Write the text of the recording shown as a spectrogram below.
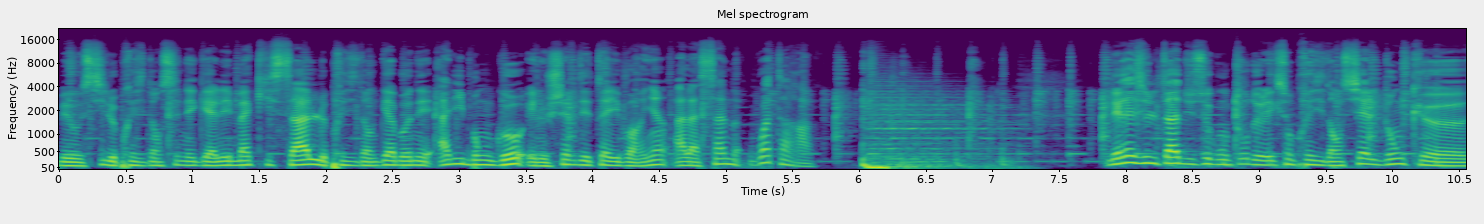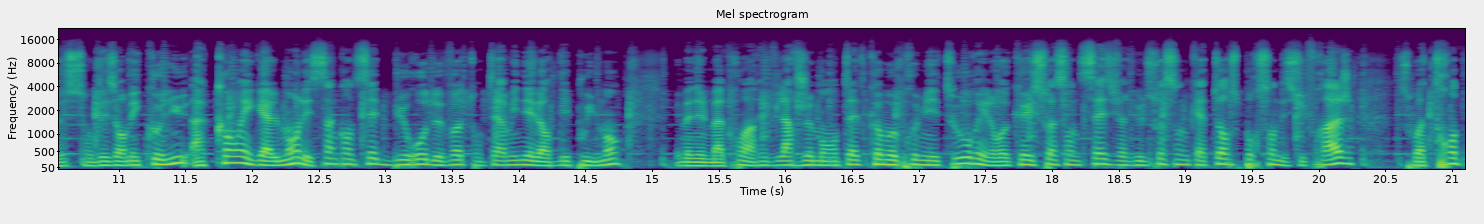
mais aussi le président sénégalais Macky Sall, le président gabonais Ali Bongo et le chef d'État ivoirien Alassane Ouattara. Les résultats du second tour de l'élection présidentielle donc euh, sont désormais connus. À Caen également, les 57 bureaux de vote ont terminé leur dépouillement. Emmanuel Macron arrive largement en tête comme au premier tour et il recueille 76,74% des suffrages, soit 30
